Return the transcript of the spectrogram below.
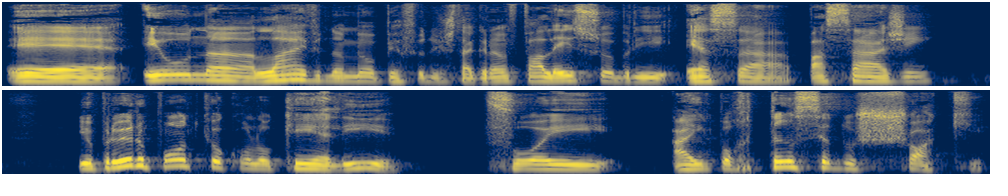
É, eu, na live no meu perfil do Instagram, falei sobre essa passagem. E o primeiro ponto que eu coloquei ali foi a importância do choque.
